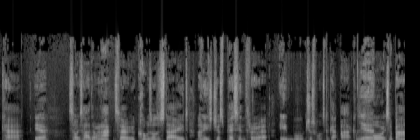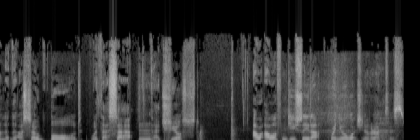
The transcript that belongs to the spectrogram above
care. yeah, So it's either an actor who comes on the stage and he's just pissing through it, he w- just wants to get back, Yeah. or it's a band that, that are so bored with their set, Mm. they're just How, how often do you see that when you're watching other actors?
